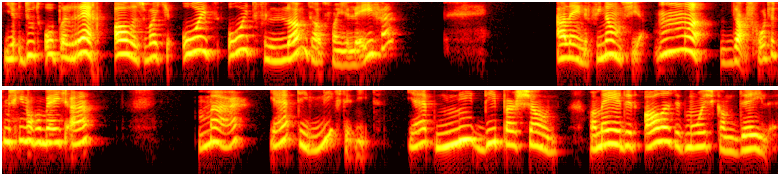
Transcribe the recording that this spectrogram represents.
je doet oprecht alles wat je ooit, ooit verlangd had van je leven, Alleen de financiën, daar schort het misschien nog een beetje aan. Maar je hebt die liefde niet. Je hebt niet die persoon waarmee je dit alles, dit moois kan delen.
